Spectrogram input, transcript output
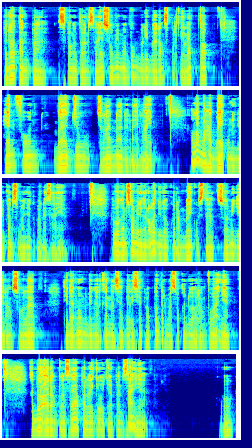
Padahal tanpa sepengetahuan saya, suami mampu membeli barang seperti laptop, handphone, baju, celana, dan lain-lain. Allah maha baik menunjukkan semuanya kepada saya. Hubungan suami dengan Allah juga kurang baik Ustadz. Suami jarang sholat, tidak mau mendengarkan nasihat dari siapa pun termasuk kedua orang tuanya. Kedua orang tua saya apalagi ucapan saya. Oh,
